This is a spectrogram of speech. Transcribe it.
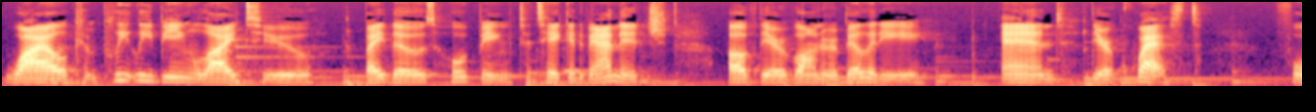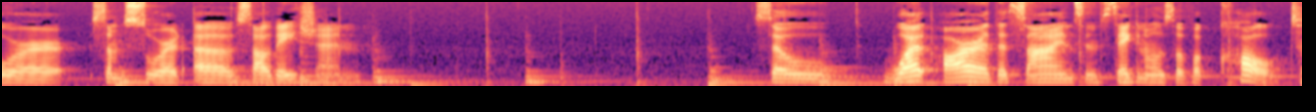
while completely being lied to by those hoping to take advantage of their vulnerability and their quest for some sort of salvation. So, what are the signs and signals of a cult?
